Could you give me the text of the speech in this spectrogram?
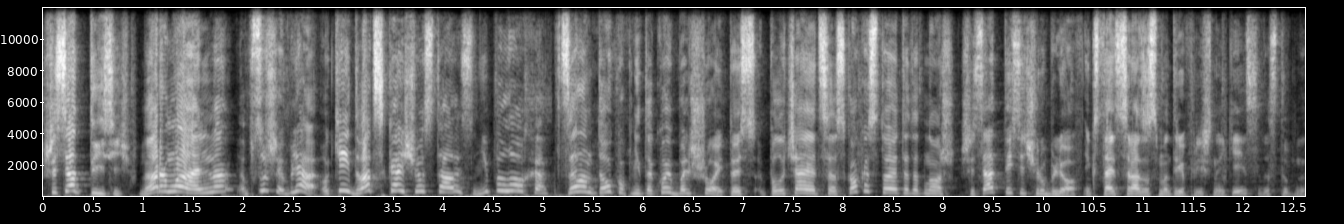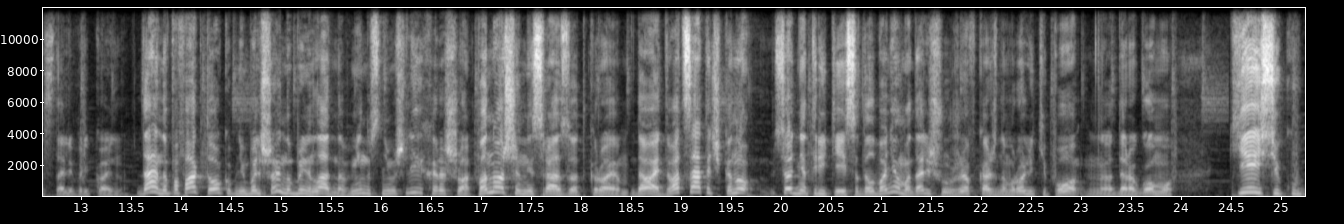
60 тысяч. Нормально. Слушай, бля, окей, 20к еще осталось. Неплохо. В целом-то окуп не такой большой. То есть, получается, сколько стоит этот нож? 60 тысяч рублев. И, кстати, сразу смотри, фришные кейсы доступны стали прикольно. Да, но по факту окуп небольшой. Ну, блин, ладно, в минус не ушли, хорошо. Поношенный сразу откроем. Давай, двадцаточка. Ну, сегодня три кейса долбанем, а дальше уже в каждом ролике по э, дорогому Кейсику,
